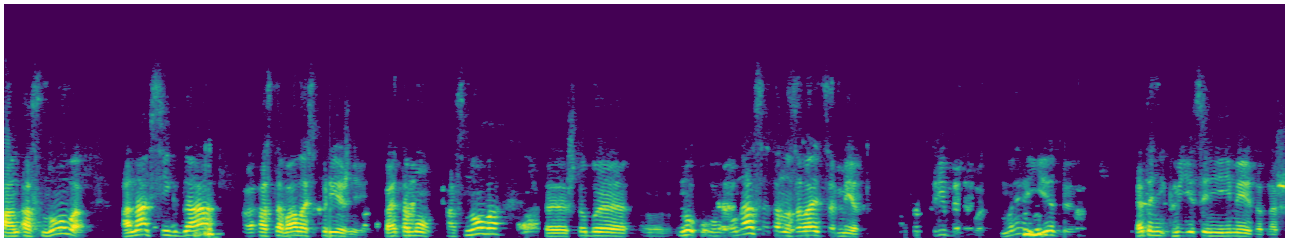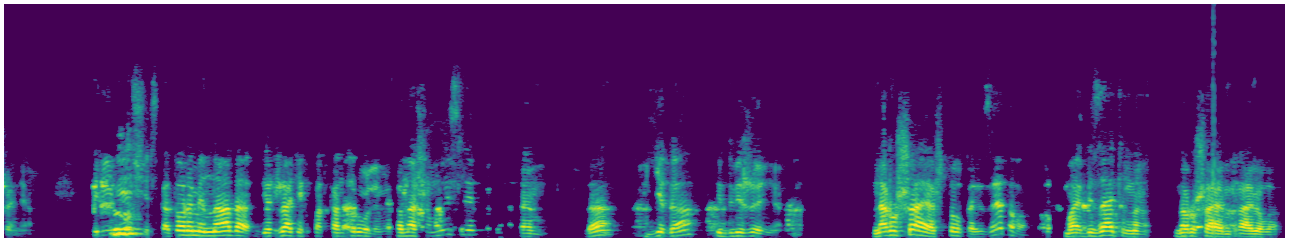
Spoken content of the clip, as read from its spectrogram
А основа, она всегда э, оставалась прежней. Поэтому основа, чтобы... Ну, у нас это называется мед. Три буквы. Мы, еды. Это к медицине не имеет отношения вещи, с которыми надо держать их под контролем. Это наши мысли, эм, да, еда и движение. Нарушая что-то из этого, мы обязательно нарушаем правила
